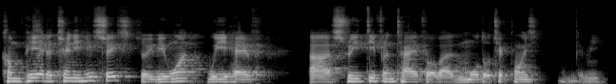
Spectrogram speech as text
compare the training histories. So if you want, we have uh, three different types of uh, model checkpoints. Let me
